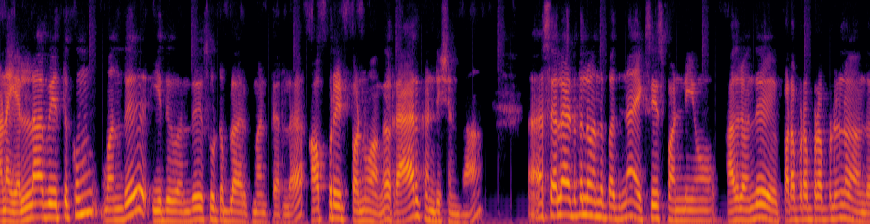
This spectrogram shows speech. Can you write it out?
ஆனால் எல்லா பேத்துக்கும் வந்து இது வந்து சூட்டபிளாக இருக்குமான்னு தெரில. ஆப்ரேட் பண்ணுவாங்க. ரேர் கண்டிஷன் தான். சில இடத்துல வந்து பார்த்தீங்கன்னா எக்ஸசைஸ் பண்ணியும் அதில் வந்து படப்படப்படப்படன்னு அந்த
